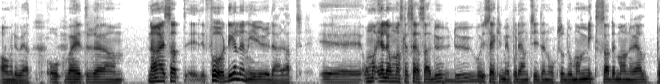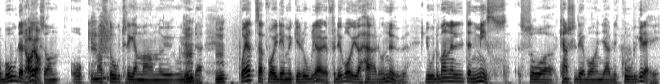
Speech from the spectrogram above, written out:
Ja, men du vet. Och vad heter det? um, Nej, så att eh, fördelen är ju det där att... Eh, om man, eller om man ska säga så här, du, du var ju säkert med på den tiden också då man mixade manuellt på bordet Ja, ja. liksom. Och man stod tre man och, och gjorde. Mm. På ett sätt var ju det mycket roligare för det var ju här och nu. Gjorde man en liten miss så kanske det var en jävligt cool grej.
